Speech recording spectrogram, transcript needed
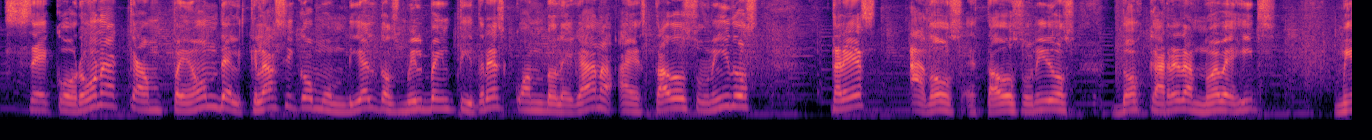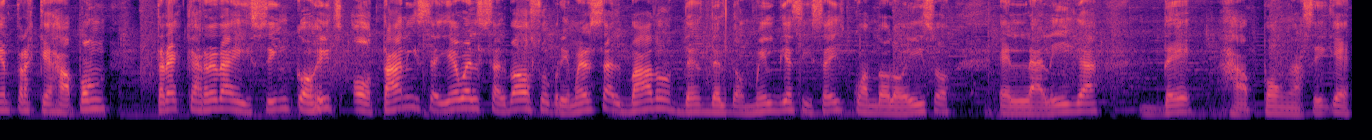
se corona campeón del Clásico Mundial 2023 cuando le gana a Estados Unidos 3 a 2. Estados Unidos dos carreras, nueve hits, mientras que Japón tres carreras y cinco hits. Otani se lleva el salvado, su primer salvado desde el 2016 cuando lo hizo en la Liga de Japón. Así que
